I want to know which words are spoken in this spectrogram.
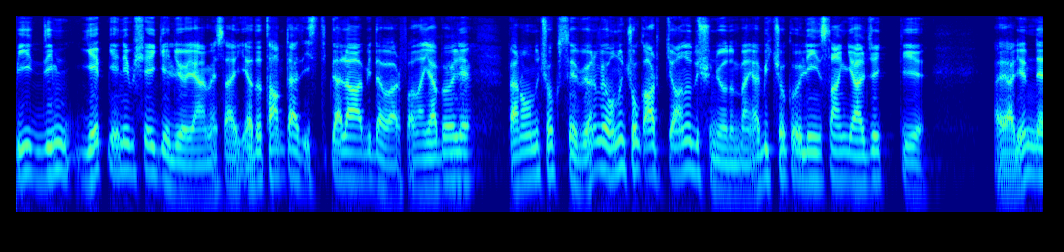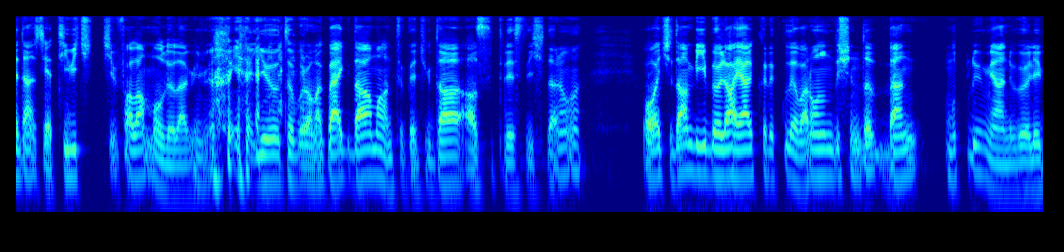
bir dim, yepyeni bir şey geliyor yani mesela ya da tam tersi İstiklal abi de var falan. Ya böyle ben onu çok seviyorum ve onun çok artacağını düşünüyordum ben. Ya birçok öyle insan gelecek diye hayal ediyorum. Nedense ya Twitch'çi falan mı oluyorlar bilmiyorum. ya YouTuber olmak belki daha mantıklı çünkü daha az stresli işler ama o açıdan bir böyle hayal kırıklığı var. Onun dışında ben mutluyum yani böyle.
